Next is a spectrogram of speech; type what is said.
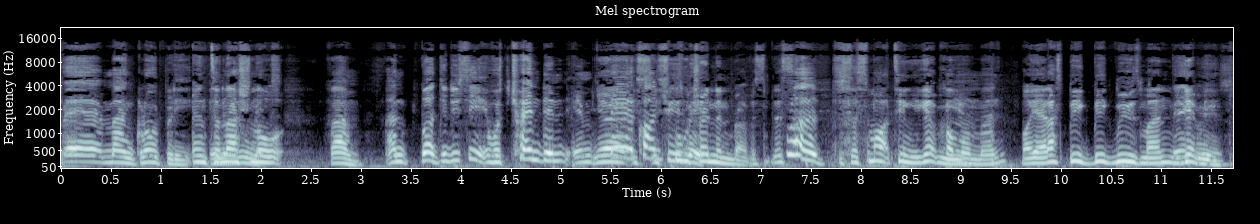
bare man globally in International- remix, fam. And but did you see it was trending in Yeah, bare it's, it's still mate. trending, bruv. It's, Blood. it's a smart thing. You get me? Come on, man. But yeah, that's big, big moves, man. you Big get me? moves.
